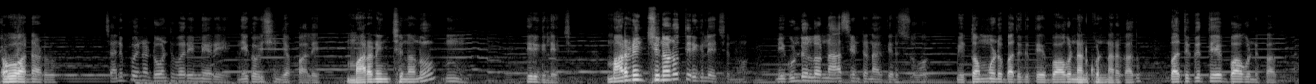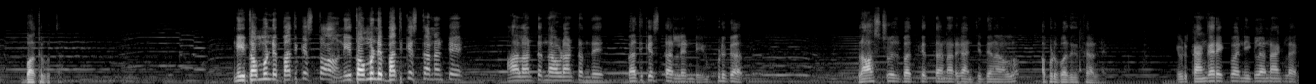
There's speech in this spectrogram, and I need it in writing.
ప్రభు అన్నాడు. చనిపోయిన డోంట్ వరీ మేరీ నీకు విషయం చెప్పాలి. మరణించినను తిరిగి లేచు. మరణించినను తిరిగి లేచును. మీ గుండెల్లో ఆశ ఏంటో నాకు తెలుసు. మీ తమ్ముడు బతికితే బాగుండు అనుకుంటున్నారు కాదు? బతికితే బాగుండి కాదు. బతుకుతా. నీ తమ్ముడిని బతికిస్తాం. నీ తమ్ముడిని బతికిస్తానంటే వాళ్ళు అంటుంది ఆవిడ అంటుంది బతికిస్తారులేండి. ఇప్పుడు కాదు. లాస్ట్ రోజు బతికిస్తాన్నారు అంత్య దినాల్లో అప్పుడు బతుకుతారులే. ఇప్పుడు కంగారు ఎక్కువ నీకులా నాకులాగా.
